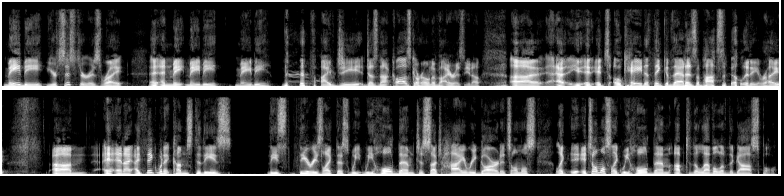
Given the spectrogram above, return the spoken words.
Maybe your sister is right and, and may, maybe maybe 5G does not cause coronavirus. You know, uh, it, it's okay to think of that as a possibility, right? Um, and, and I, I think when it comes to these these theories like this, we we hold them to such high regard. It's almost like it's almost like we hold them up to the level of the gospel.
